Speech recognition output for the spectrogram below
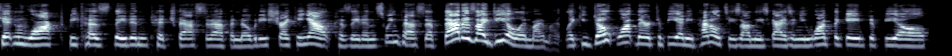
getting walked because they didn't pitch fast enough and nobody's striking out because they didn't swing fast enough. That is ideal in my mind. Like you don't want there to be any penalties on these guys and you want the game to feel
